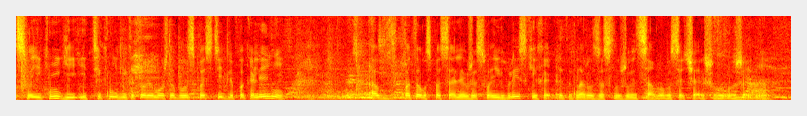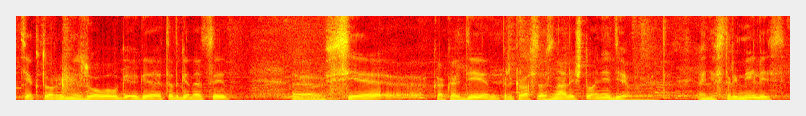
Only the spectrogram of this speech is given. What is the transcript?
свои книги и те книги, которые можно было спасти для поколений, а потом спасали уже своих близких, этот народ заслуживает самого высочайшего уважения. те, кто ге- этот геноцид, э, все э, как один прекрасно знали, что они делают. Они стремились э,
